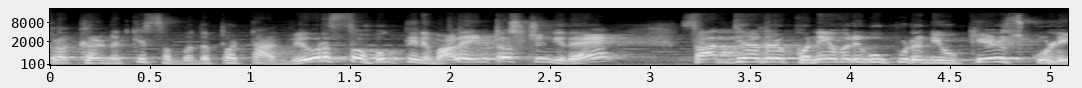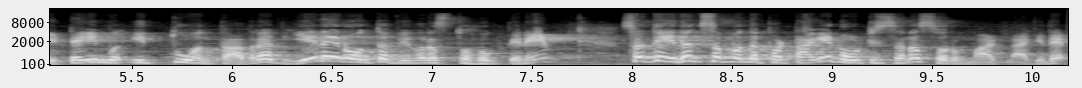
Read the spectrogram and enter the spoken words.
ಪ್ರಕರಣಕ್ಕೆ ಸಂಬಂಧಪಟ್ಟ ಹಾಗೆ ವಿವರಿಸ್ತಾ ಹೋಗ್ತೀನಿ ಬಹಳ ಇಂಟ್ರೆಸ್ಟಿಂಗ್ ಇದೆ. ಸಾಧ್ಯ ಆದ್ರೆ ಕೊನೆಯವರೆಗೂ ಕೂಡ ನೀವು ಕೇಳಿಸ್ಕೊಳ್ಳಿ ಟೈಮ್ ಇತ್ತು ಅಂತ ಆದ್ರೆ ಅದು ಏನೇನು ಅಂತ ವಿವರಿಸ್ತಾ ಹೋಗ್ತೀನಿ. ಸದ್ಯ ಇದಕ್ಕೆ ಸಂಬಂಧಪಟ್ಟ ಹಾಗೆ ನೋಟಿಸ್ ಅನ್ನ ಸರ್ವ್ ಮಾಡಲಾಗಿದೆ.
